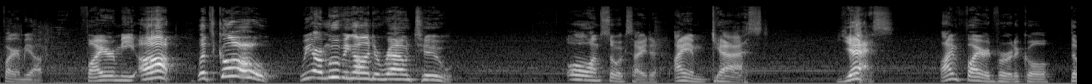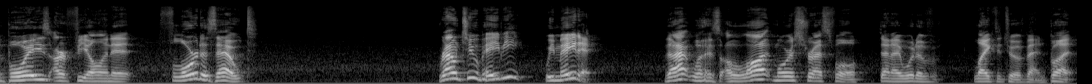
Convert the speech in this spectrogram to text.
Fire me up. Fire me up! Let's go! We are moving on to round two. Oh, I'm so excited. I am gassed. Yes! I'm fired vertical. The boys are feeling it. Florida's out. Round two, baby. We made it. That was a lot more stressful than I would have liked it to have been, but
